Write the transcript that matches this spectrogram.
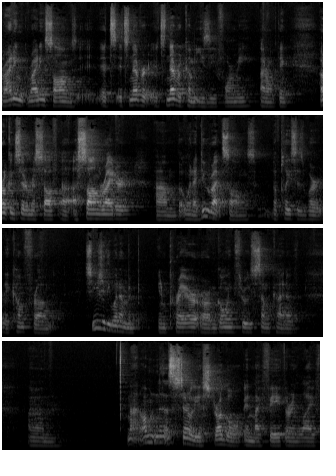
writing writing songs, it's it's never it's never come easy for me. I don't think I don't consider myself a, a songwriter, um, but when I do write songs, the places where they come from, it's usually when I'm in, in prayer or I'm going through some kind of um, not necessarily a struggle in my faith or in life,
